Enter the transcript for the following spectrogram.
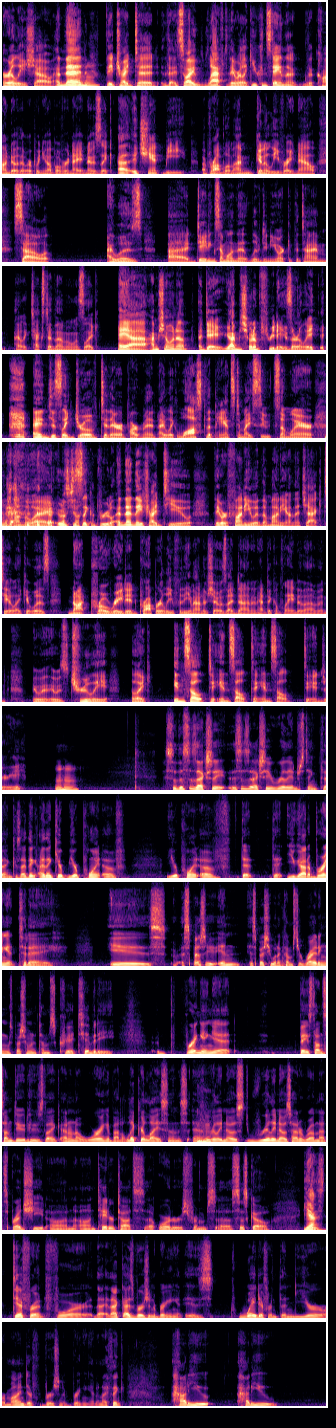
early show, and then Mhm. they tried to. th- So I left. They were like, "You can stay in the the condo that we're putting you up overnight," and I was like, uh, "It shan't be a problem. I'm gonna leave right now." So I was uh, dating someone that lived in New York at the time. I like texted them and was like, "Hey, uh, I'm showing up a day. I'm showing up three days early," and just like drove to their apartment. I like lost the pants to my suit somewhere on the way. it was just like brutal. And then they tried to. They were funny with the money on the check too. Like it was not prorated properly for the amount of shows I'd done, and had to complain to them. And it was it was truly like insult to insult to insult to injury. Mm-hmm. So this is actually this is actually a really interesting thing because I think I think your your point of your point of that that you got to bring it today is especially in especially when it comes to writing, especially when it comes to creativity, bringing it based on some dude who's like I don't know worrying about a liquor license and Mhm. really knows really knows how to run that spreadsheet on on tater tots uh, orders from uh, Sysco Yeah, is different for that, that guy's version of bringing it is way different than your or mine diff- version of bringing it and i think how do you how do you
